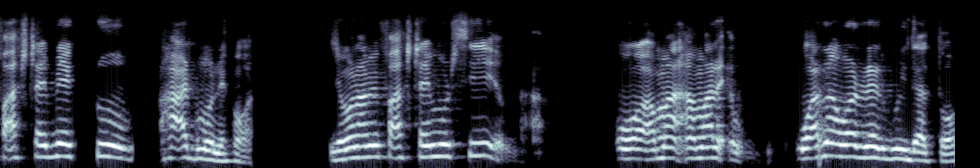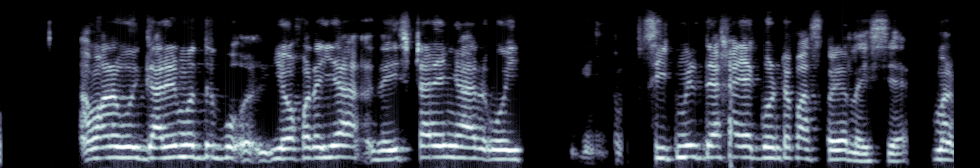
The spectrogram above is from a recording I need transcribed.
ফার্স্ট টাইমে একটু হার্ড মনে হয়। যেমন আমি ফার্স্ট টাইম উঠছি ও আমার আমার ওয়ান আওয়ারের গুইদা তো। আমার ওই গাড়ির মধ্যে ইয়ে করাইয়া স্টারিং আর ওই সিট মিট দেখায় এক ঘণ্টা পাস করে লাইছে। মানে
